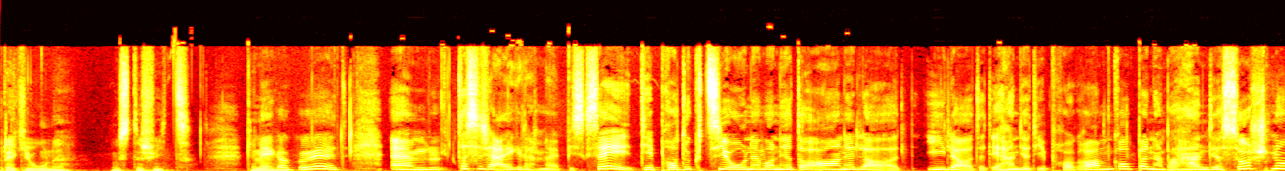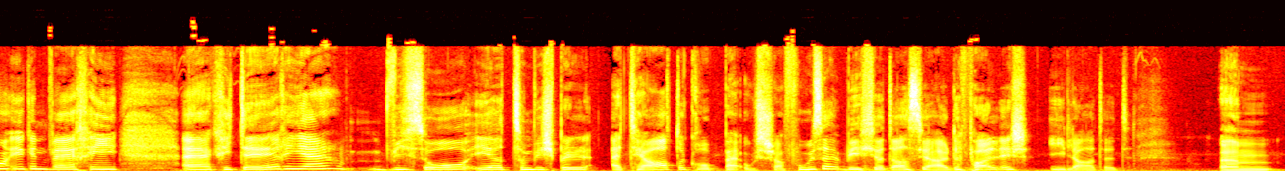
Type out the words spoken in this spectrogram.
Regionen aus der Schweiz. Genau. Mega gut. Ähm, das ist eigentlich noch etwas gesehen. Die Produktionen, die ihr hier einladet, ihr habt ja die Programmgruppen, aber habt ihr sonst noch irgendwelche äh, Kriterien, wieso ihr zum Beispiel eine Theatergruppe aus Schaffhausen, wie es ja das ja auch der Fall ist, einladet? Ähm,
